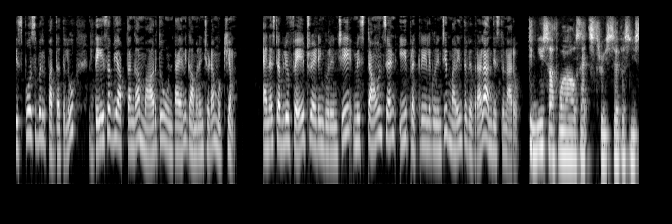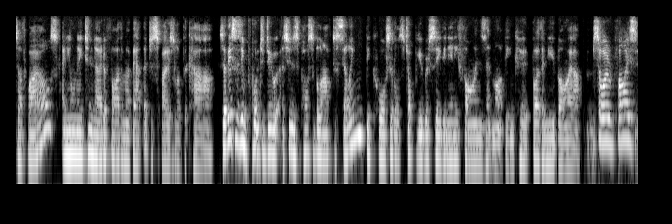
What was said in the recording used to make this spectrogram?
డిస్పోజబుల్ పద్ధతులు దేశవ్యాప్తంగా మారుతూ ఉంటాయని గమనించడం ముఖ్యం. ఎన్ఎస్డబ్ల్యూ ఫెయిర్ ట్రేడింగ్ గురించి మిస్ టౌన్స్ అండ్ ఈ ప్రక్రియల గురించి మరింత వివరాలు అందిస్తున్నారు. In New South Wales, that's through Service New South Wales, and you'll need to notify them about the disposal of the car. So, this is important to do as soon as possible after selling because it'll stop you receiving any fines that might be incurred by the new buyer. So, I advise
